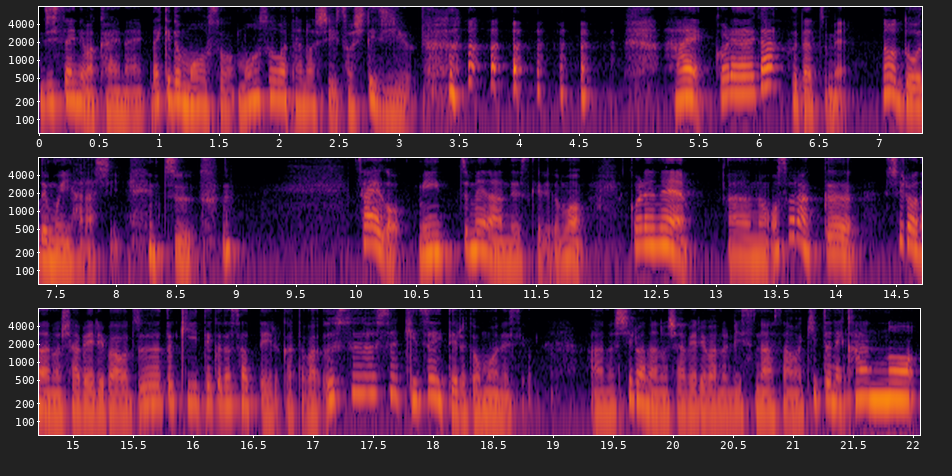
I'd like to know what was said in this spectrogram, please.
実際には買えない。だけど妄想。妄想は楽しい。そして自由。はいこれが2つ目のどうでもいい話。最後3つ目なんですけれどもこれねあのおそらくシロナのしゃべり場をずっと聞いてくださっている方はうすうす気づいてると思うんですよ。あのシロナのしゃべり場のリスナーさんはきっとね勘の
